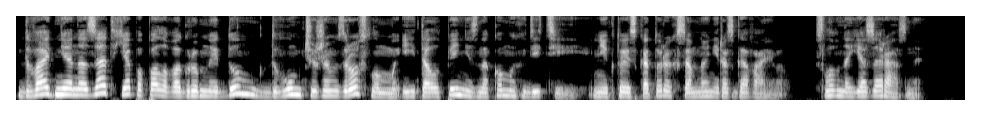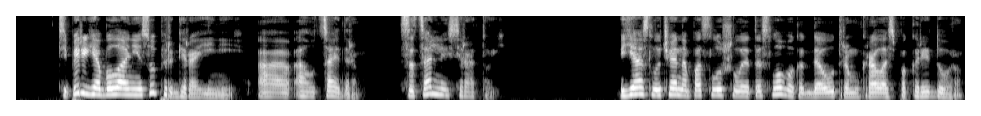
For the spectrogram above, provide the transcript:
Два дня назад я попала в огромный дом к двум чужим взрослым и толпе незнакомых детей, никто из которых со мной не разговаривал, словно я заразная. Теперь я была не супергероиней, а аутсайдером, социальной сиротой. Я случайно подслушала это слово, когда утром кралась по коридору.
